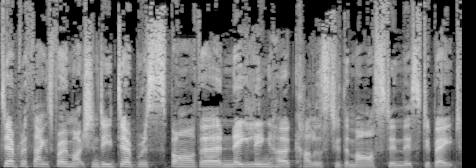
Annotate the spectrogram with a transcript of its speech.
Deborah, thanks very much indeed. Deborah's Spar there, nailing her colours to the mast in this debate.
